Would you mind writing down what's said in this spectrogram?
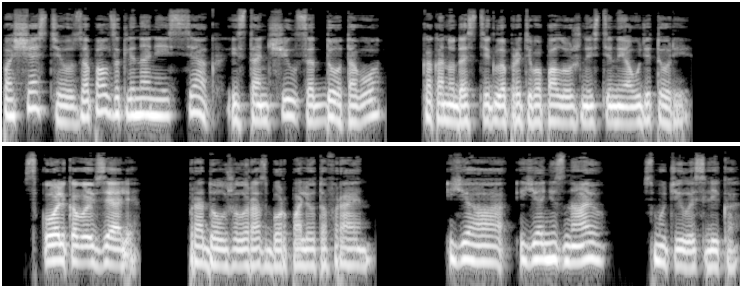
По счастью, запал заклинания иссяк и стончился до того, как оно достигло противоположной стены аудитории. «Сколько вы взяли?» — продолжил разбор полетов Райан. «Я... я не знаю», — смутилась Лика.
